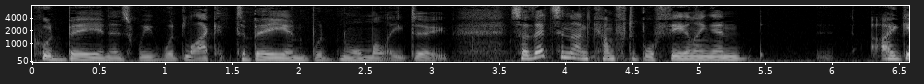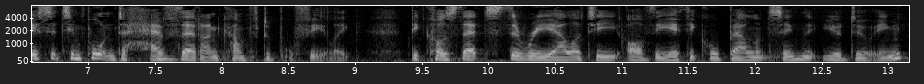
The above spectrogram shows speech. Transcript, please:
could be and as we would like it to be and would normally do. So that's an uncomfortable feeling and I guess it's important to have that uncomfortable feeling because that's the reality of the ethical balancing that you're doing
